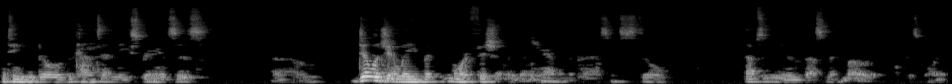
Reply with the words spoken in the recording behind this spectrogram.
continue to build the content and the experiences um, diligently, but more efficiently than we have in the past. It's still absolutely an investment mode at this point.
